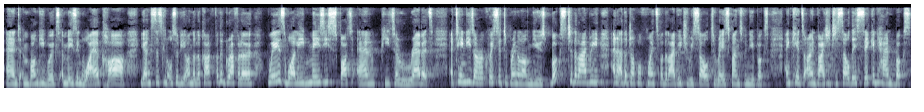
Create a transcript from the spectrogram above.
and Mbongi Works' amazing wire car. Youngsters can also be on the lookout for the Gruffalo, Where's Wally, Maisie Spot, and Peter Rabbit. Attendees are requested to bring along used books to the library and other drop-off points for the library to be sold to raise funds for new books. And kids are invited to sell their second-hand books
